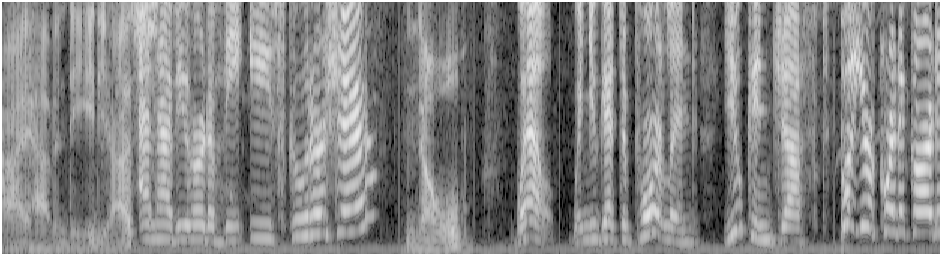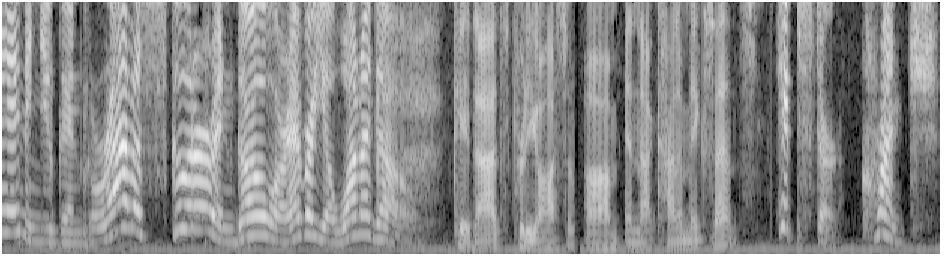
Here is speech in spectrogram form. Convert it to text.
I have indeed, yes. And have you heard of the e scooter share? no. Well, when you get to Portland, you can just put your credit card in and you can grab a scooter and go wherever you want to go. Okay, that's pretty awesome. Um, and that kind of makes sense. Hipster, crunch.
